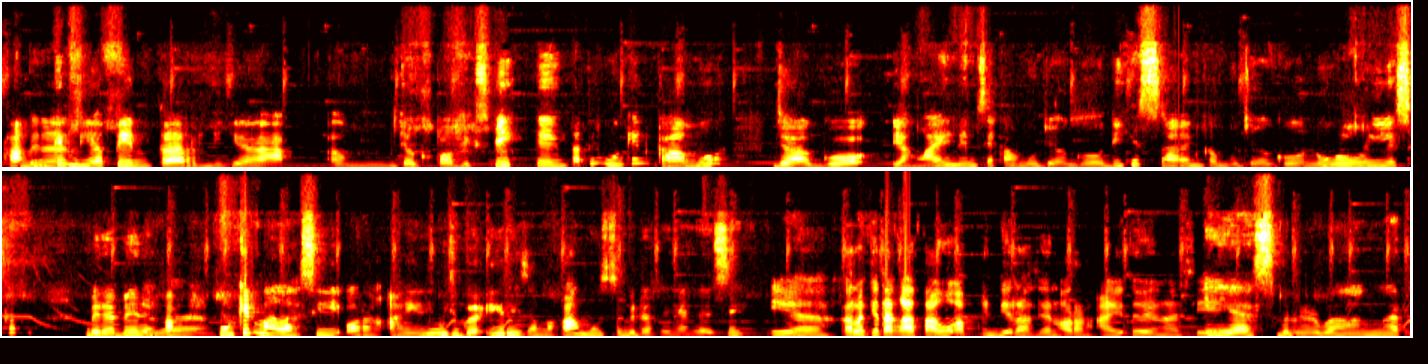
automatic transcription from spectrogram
Kak, Benar. mungkin dia pinter dia em, jago public speaking tapi mungkin kamu jago yang lain nih misalnya kamu jago desain kamu jago nulis kan beda-beda Kak. Iya. mungkin malah si orang A ini juga iri sama kamu sebenarnya nggak sih iya kalau kita nggak tahu apa yang dirasain orang A itu ya nggak sih yes bener banget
